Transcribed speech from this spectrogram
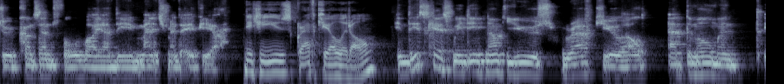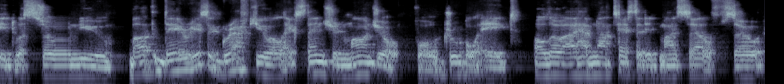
to Contentful via the management API. Did you use GraphQL at all? In this case, we did not use GraphQL. At the moment, it was so new. But there is a GraphQL extension module for Drupal 8 although I have not tested it myself, so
